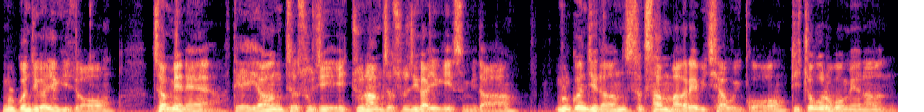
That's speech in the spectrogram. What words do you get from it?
물건지가 여기죠. 전면에 대형 저수지, 주남 저수지가 여기 있습니다. 물건지는 석산 마을에 위치하고 있고 뒤쪽으로 보면은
